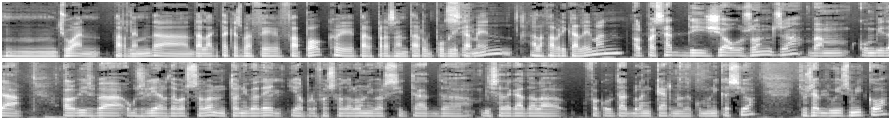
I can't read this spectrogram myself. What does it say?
mm, Joan, parlem de, de l'acte que es va fer fa poc eh, per presentar-ho públicament sí. a la fàbrica Lehmann. El passat dijous 11 vam convidar el bisbe auxiliar de Barcelona, Antoni Badell, i el professor de la Universitat de Vicedegà de la Facultat Blanquerna de Comunicació, Josep Lluís Micó,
